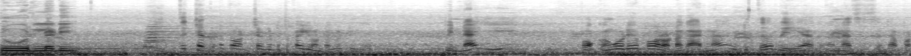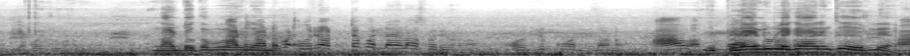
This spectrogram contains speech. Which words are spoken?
ചൂരിലടി. ഇത് ചെക്കിട്ട് തുടച്ചെടുത്ത് കൈ കൊണ്ട് കിട്ടി പിന്നെ ഈ പൊക്കം കൂടിയ കാരണം എടുത്ത് റീ എൻ എസ് എസിന്റെ അപ്പുറത്തേക്ക് പോയിട്ട് കൊണ്ടു. നടുക്കെ നാട്ടു പോയി ഒരൊറ്റ ഒരു കൊല്ലം അയാൾ ആസ്പത്രി കിടന്നു ഒരു കൊല്ലാണ്. ആ അതിന്റെ ഉള്ളിലേക്ക് ആരും കയറില്ല ആ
